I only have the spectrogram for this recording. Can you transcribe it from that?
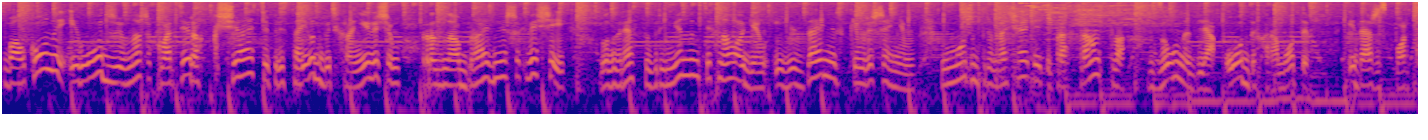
Балконы и лоджии в наших квартирах, к счастью, перестают быть хранилищем разнообразнейших вещей. Благодаря современным технологиям и дизайнерским решениям мы можем превращать эти пространства в зоны для отдыха, работы и даже спорта.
